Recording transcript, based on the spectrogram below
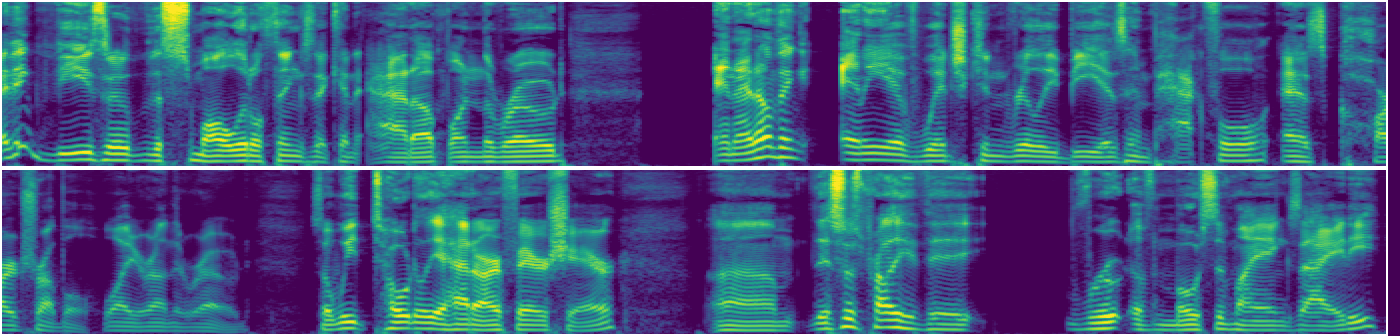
I think these are the small little things that can add up on the road, and I don't think any of which can really be as impactful as car trouble while you're on the road. So we totally had our fair share. Um, this was probably the root of most of my anxiety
